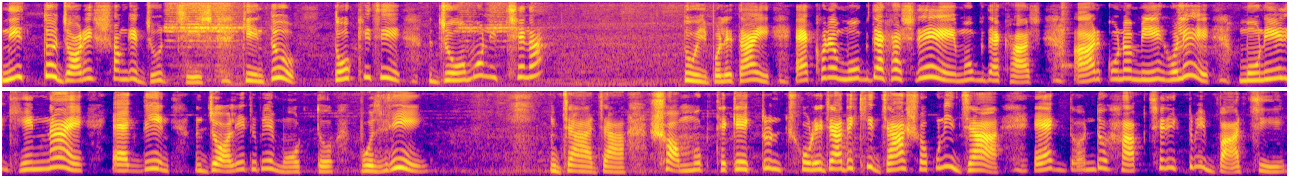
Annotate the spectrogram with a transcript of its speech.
নিত্য জ্বরের সঙ্গে যুঝছিস কিন্তু তোকে যে জমও নিচ্ছে না? তুই বলে তাই, এখনও মুখ দেখাস রে, মুখ দেখাস। আর কোনো মেয়ে হলে মনের ঘেন্নায় একদিন জলে ডুবে মরতো, বুঝলি? যা যা। সম্মুখ থেকে একটু সরে যা দেখি, যা শকুনি, যা। এক দণ্ড হাঁপ ছেড়ে একটু আমি বাঁচি।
